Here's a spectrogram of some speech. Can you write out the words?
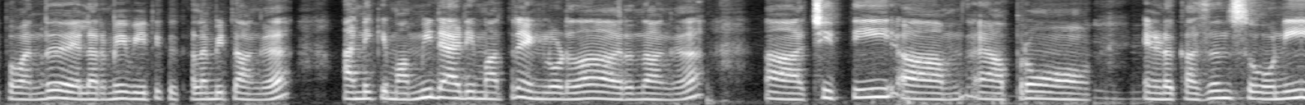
இப்போ வந்து எல்லாருமே வீட்டுக்கு கிளம்பிட்டாங்க. அன்னைக்கு மம்மி டேடி மாத்திரம் எங்களோட தான் இருந்தாங்க. சித்தி அப்புறம் என்னோட கசன் சோனி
